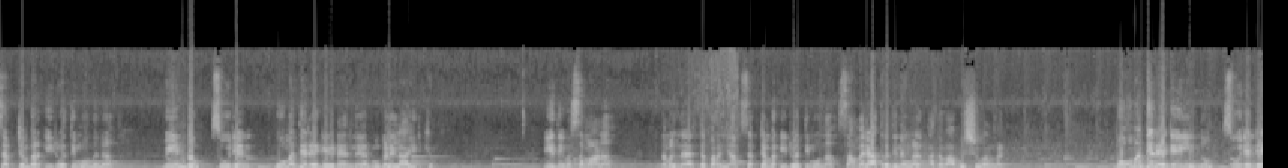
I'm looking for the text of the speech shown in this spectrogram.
സെപ്റ്റംബർ ഇരുപത്തിമൂന്നിന് വീണ്ടും സൂര്യൻ ഭൂമധ്യരേഖയുടെ നേർമുകളിലായിരിക്കും. ഈ ദിവസമാണ് നമ്മൾ നേരത്തെ പറഞ്ഞ സെപ്റ്റംബർ ഇരുപത്തിമൂന്ന് സമരാത്ര ദിനങ്ങൾ അഥവാ വിഷുവങ്ങൾ. ഭൂമധ്യരേഖയിൽ നിന്നും സൂര്യന്റെ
